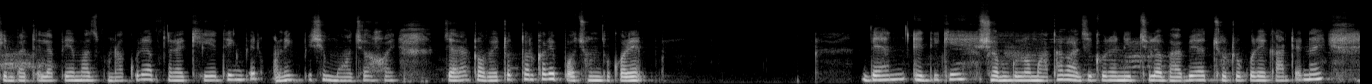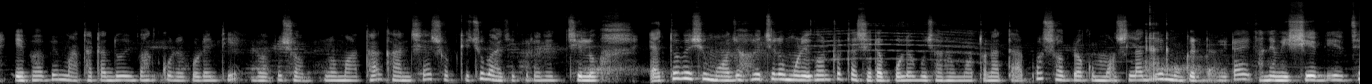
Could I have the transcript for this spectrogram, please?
কিংবা তেলাপিয়া মাছ বোনা করে আপনারা খেয়ে দেখবেন, অনেক বেশি মজা হয়। যারা টমেটোর তরকারি পছন্দ করে দেন এদিকে সবগুলো মাথা ভাজি করে নিচ্ছিল ভাবে আর ছোট করে কাটে নাই। এভাবে মাথাটা দুই ভাগ করে করে দিয়ে এভাবে সবগুলো মাথা কানসা সব কিছু ভাজি করে নিচ্ছিল। এত বেশি মজা হয়েছিল মুড়িঘণ্টটা সেটা বলে বোঝানোর মতো না। তারপর সব রকম মশলা দিয়ে মুগের ডালটা এখানে মিশিয়ে দিয়েছে।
